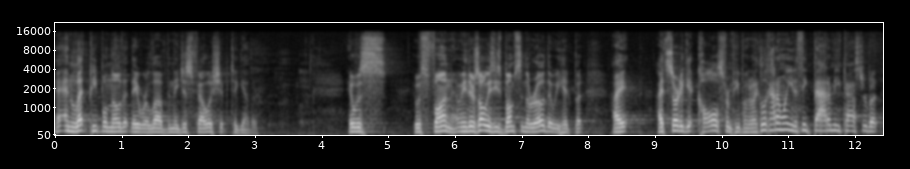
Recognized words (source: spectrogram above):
and let people know that they were loved and they just fellowship together. It was, it was fun. I mean, there's always these bumps in the road that we hit, but I, I started to get calls from people. They're like, look, I don't want you to think bad of me, Pastor, but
